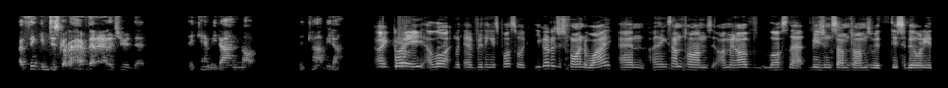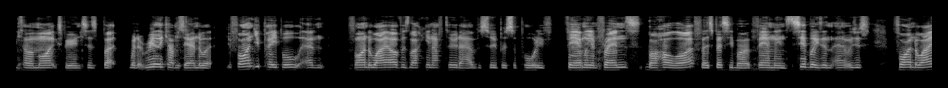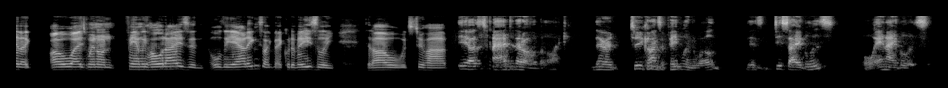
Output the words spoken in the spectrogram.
I think you've just got to have that attitude that it can be done, not it can't be done. I agree a lot with everything is possible. You got to just find a way. And I think sometimes, I mean, I've lost that vision sometimes with disability and some of my experiences. But when it really comes down to it, you find your people and find a way. I was lucky enough too to have a super supportive family and friends my whole life, especially my family and siblings. And, and it was just find a way. Like I always went on family holidays and all the outings. Like they could have easily said, "Oh, well, it's too hard." Yeah, I was just going to add to that, Oliver. Like there are two kinds of people in the world. There's disablers or enablers.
